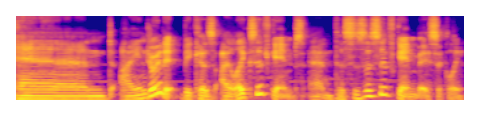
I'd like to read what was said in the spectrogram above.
And I enjoyed it because I like Civ games, and this is a Civ game, basically.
